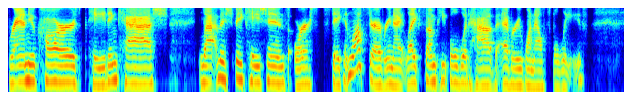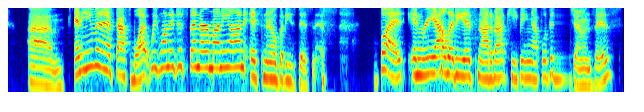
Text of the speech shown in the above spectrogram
brand new cars, paid in cash lavish vacations or steak and lobster every night, like some people would have everyone else believe. Um, and even if that's what we wanted to spend our money on, it's nobody's business. But in reality, it's not about keeping up with the Joneses.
